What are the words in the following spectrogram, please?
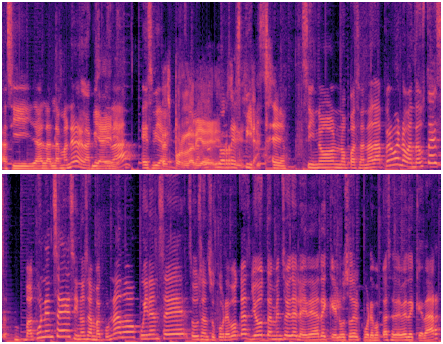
así ya la, la manera en la que Vía te aérea. da es vía Es por la vía Lo- aérea, Lo, sí, sí, respiras. Sí. Si no, no pasa nada. Pero bueno, banda, ustedes vacúnense. Si no se han vacunado, cuídense, se usan su cubrebocas. Yo también soy de la idea de que el uso del cubrebocas se debe de quedar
